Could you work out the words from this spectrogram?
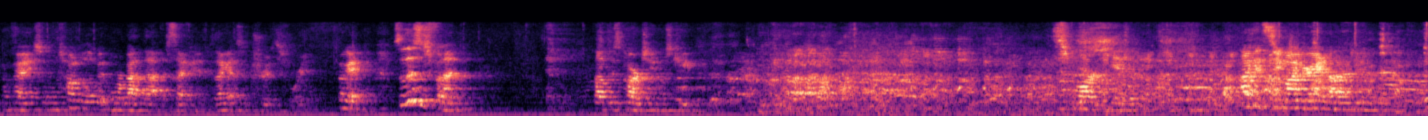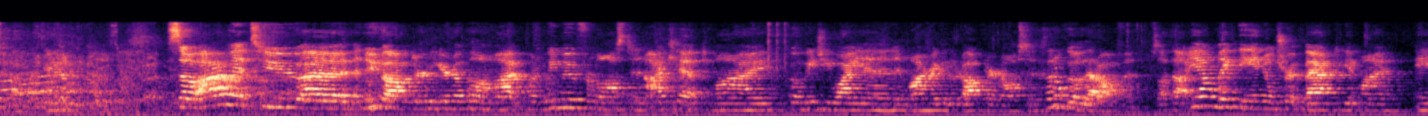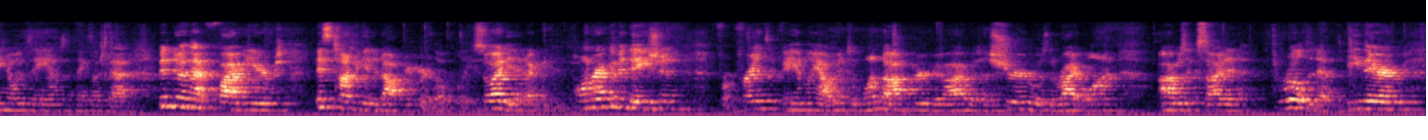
Okay, so we'll talk a little bit more about that in a second, because I got some truths for you. Okay, so this is fun. Thought this cartoon was cute. Smart kid. I can see my granddaughter doing that. So I went to uh, a new doctor here in Oklahoma. When we moved from Austin, I kept my OBGYN and my regular doctor in Austin because I don't go that often. So I thought, yeah, I'll make the annual trip back to get my annual exams and things like that. Been doing that for five years. It's time to get a doctor here locally. So I did. I, upon recommendation, from friends and family. I went to one doctor who I was assured was the right one. I was excited, thrilled to death to be there.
